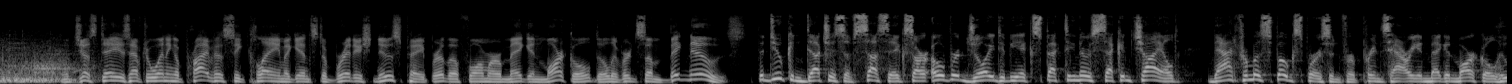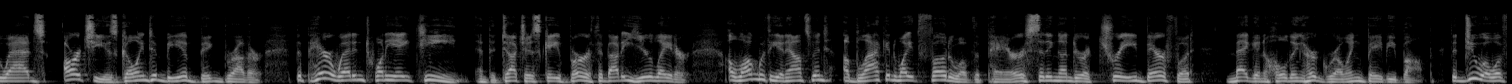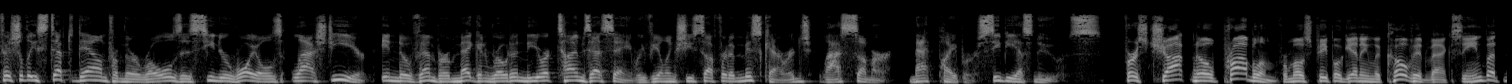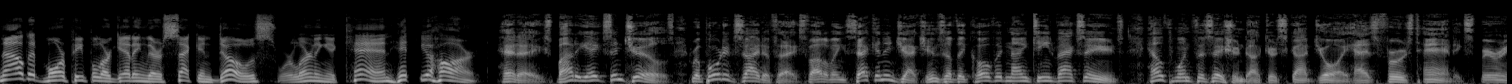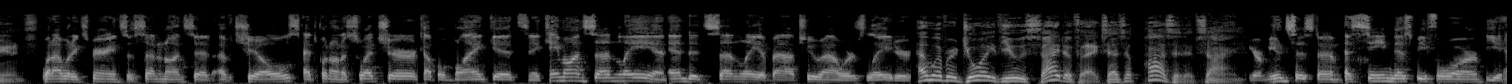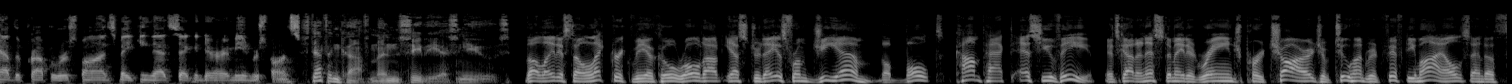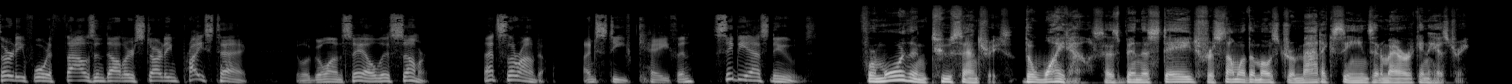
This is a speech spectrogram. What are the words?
Just days after winning a privacy claim against a British newspaper, the former Meghan Markle delivered some big news. The Duke and Duchess of Sussex are overjoyed to be expecting their second child. That from a spokesperson for Prince Harry and Meghan Markle, who adds Archie is going to be a big brother. The pair wed in 2018, and the Duchess gave birth about a year later. Along with the announcement, a black and white photo of the pair sitting under a tree barefoot Meghan holding her growing baby bump. The duo officially stepped down from their roles as senior royals last year. In November, Meghan wrote a New York Times essay revealing she suffered a miscarriage last summer. Matt Piper, CBS News. First shot, no problem for most people getting the COVID vaccine, but now that more people are getting their second dose, we're learning it can hit you hard. Headaches, body aches, and chills. Reported side effects following second injections of the COVID-19 vaccines. Health One physician Dr. Scott Joy has firsthand experience. What I would experience is sudden onset of chills. Had to put on a sweatshirt, a couple blankets, and it came on suddenly and ended suddenly about two hours later. However, Joy views side effects as a positive sign. Your immune system has seen this before. You have the proper response, making that secondary immune response. Stephen Kaufman, CBS News. The latest electric vehicle rolled out yesterday is from GM, the Bolt compact SUV. It's got an estimated range per charge of 250 miles and a $34,000 starting price tag. It'll go on sale this summer. That's the roundup. I'm Steve Kathan, CBS News. For more than two centuries, the White House has been the stage for some of the most dramatic scenes in American history.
